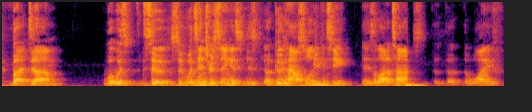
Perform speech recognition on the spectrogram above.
but um, what was so so? What's interesting is is a good household. You can see is a lot of times the, the wife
